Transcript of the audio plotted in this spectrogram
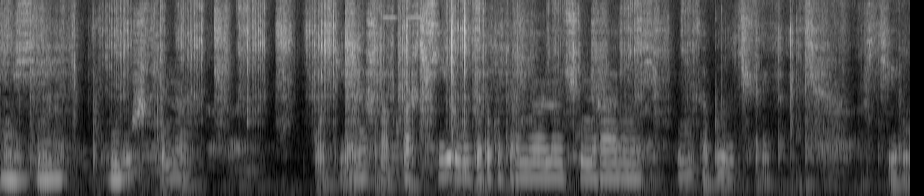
Музей Пушкина. Вот я нашла квартиру, вот эту, которая мне она очень нравилась. Не забыла, что это. Квартиру, в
